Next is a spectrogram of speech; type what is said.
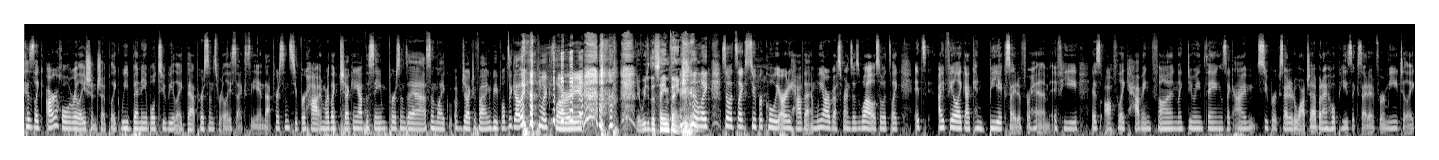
Because like our whole relationship like we've been able to be like that person's really sexy and that person's super hot and we're like checking out the same person's ass and like objectifying people together. I'm like sorry. Yeah, we do the same thing. so- like so it's like super cool. We already have that and we are best friends as well. So it's like it's i feel like i can be excited for him if he is off like having fun like doing things. Like i'm super excited to watch that but i hope he's excited for me to like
